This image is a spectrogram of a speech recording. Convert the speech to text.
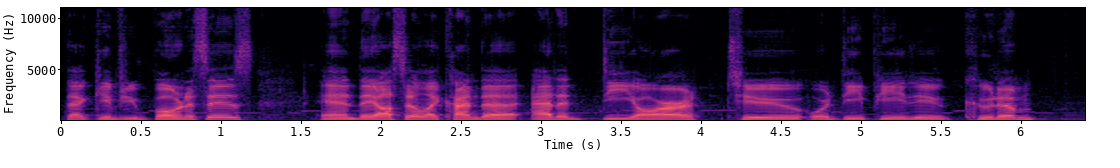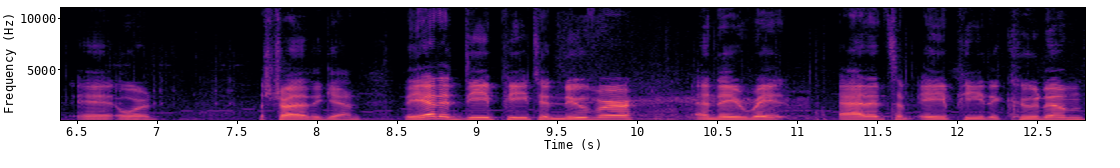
that gives you bonuses. And they also like kind of added DR to or DP to Kudum, eh, or let's try that again. They added DP to Nuver, and they rate added some AP to Kudum,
